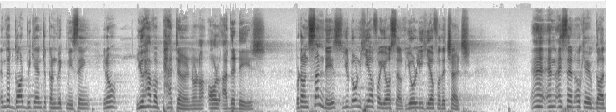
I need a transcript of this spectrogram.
And then God began to convict me, saying, You know, you have a pattern on all other days, but on Sundays, you don't hear for yourself, you only hear for the church. And, and I said, Okay, God,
